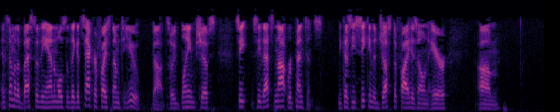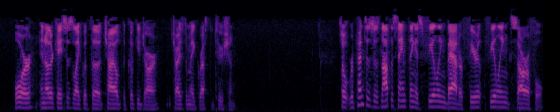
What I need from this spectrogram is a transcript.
and some of the best of the animals so they could sacrifice them to you, God. So he blame shifts. See, see, that's not repentance because he's seeking to justify his own error. Um, or in other cases, like with the child, the cookie jar, tries to make restitution. So repentance is not the same thing as feeling bad or fear, feeling sorrowful,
